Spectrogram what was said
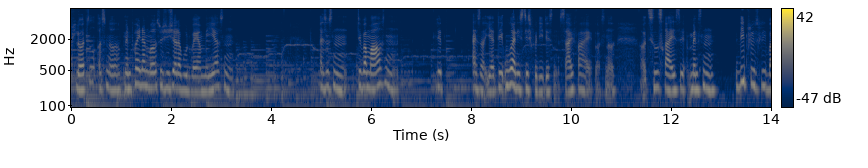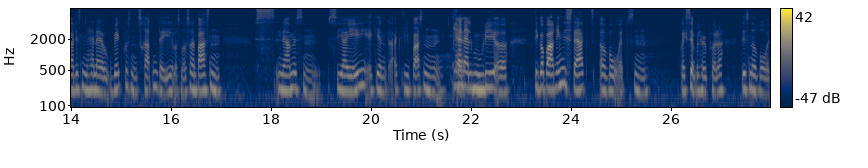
plottet og sådan noget, men på en eller anden måde, så synes jeg, der burde være mere sådan... Altså sådan, det var meget sådan lidt... Altså ja, det er urealistisk, fordi det er sådan sci-fi og sådan noget, og tidsrejse, men sådan lige pludselig var det sådan, han er jo væk på sådan 13 dage eller sådan noget, så han bare sådan nærmest sådan CIA-agent-agtig, bare sådan kan Ja. alt muligt, og det går bare rimelig stærkt, og hvor at sådan, for eksempel Harry Potter, det er sådan noget, hvor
